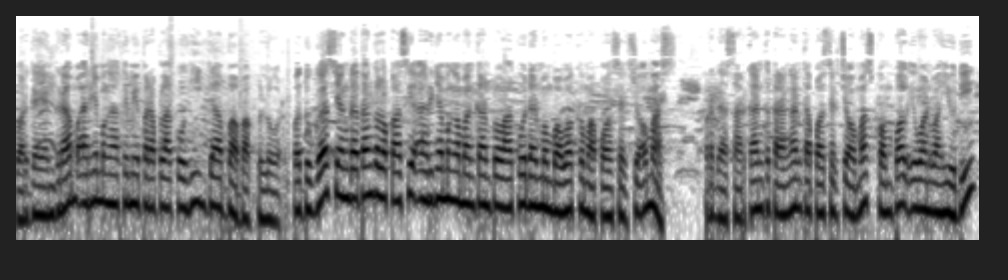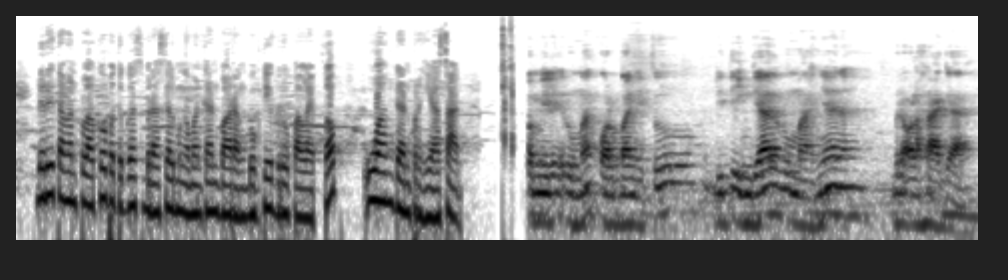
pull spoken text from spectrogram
Warga yang geram akhirnya menghakimi para pelaku hingga babak belur. Petugas yang datang ke lokasi akhirnya mengamankan pelaku dan membawa ke Mapolsek Ciomas. Berdasarkan keterangan Kapolsek Ciomas Kompol Iwan Wahyudi, dari tangan pelaku petugas berhasil mengamankan barang bukti berupa laptop, uang, dan perhiasan. Pemilik rumah korban itu ditinggal rumahnya berolahraga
